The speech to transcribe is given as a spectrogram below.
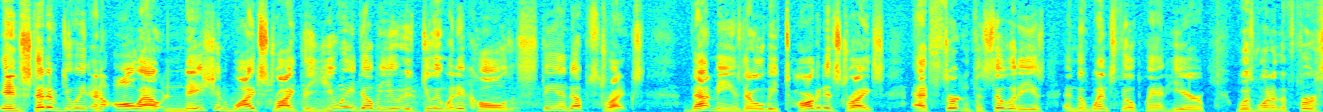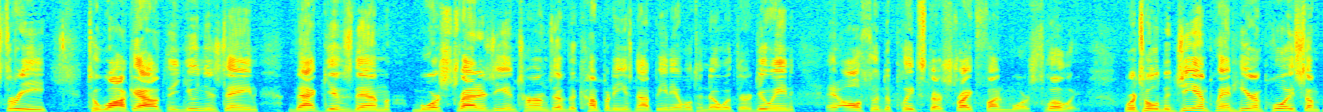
Instead of doing an all out nationwide strike, the UAW is doing what it calls stand up strikes. That means there will be targeted strikes at certain facilities, and the Wentzville plant here was one of the first three to walk out. The union saying that gives them more strategy in terms of the companies not being able to know what they're doing. It also depletes their strike fund more slowly. We're told the GM plant here employs some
